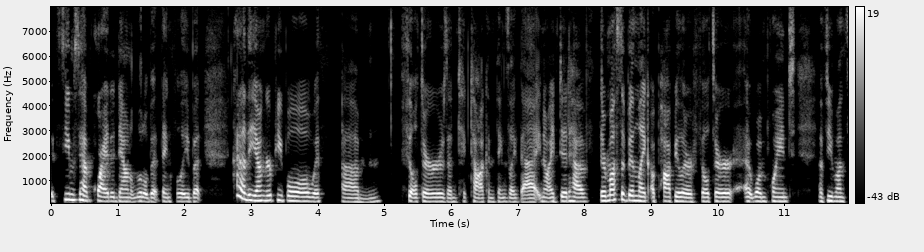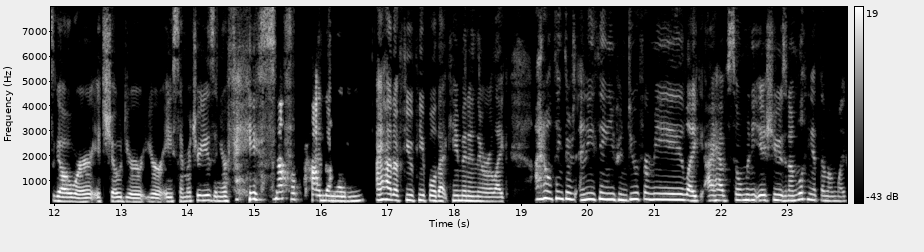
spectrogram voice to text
It seems to have quieted down a little bit, thankfully, but kind of the younger people with um, filters and TikTok and things like that. You know, I did have there must have been like a popular filter at one point a few months ago where it showed your your asymmetries in your face. No, and I had a few people that came in and they were like, I don't think there's anything you can do for me. Like I have so many issues and I'm looking at them I'm like,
